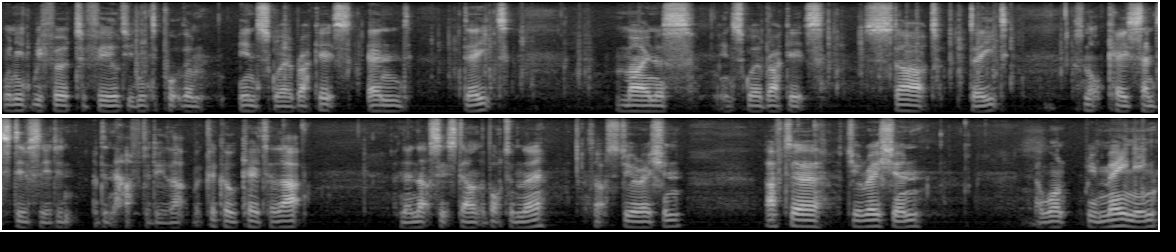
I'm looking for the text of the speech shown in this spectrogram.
when you refer to fields you need to put them in square brackets. End date minus in square brackets start date. It's not case sensitive so you didn't I didn't have to do that but click OK to that and then that sits down at the bottom there. So that's duration. After duration I want remaining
